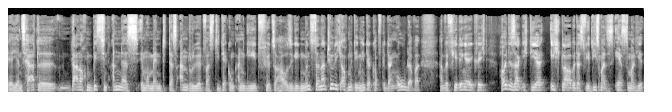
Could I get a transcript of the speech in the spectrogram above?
der Jens Hertel da noch ein bisschen anders im Moment das anrührt, was die Deckung angeht für zu Hause gegen Münster. Natürlich auch mit dem Hinterkopfgedanken, oh, da war, haben wir vier Dinge gekriegt. Heute sage ich dir, ich glaube, dass wir diesmal das erste Mal hier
